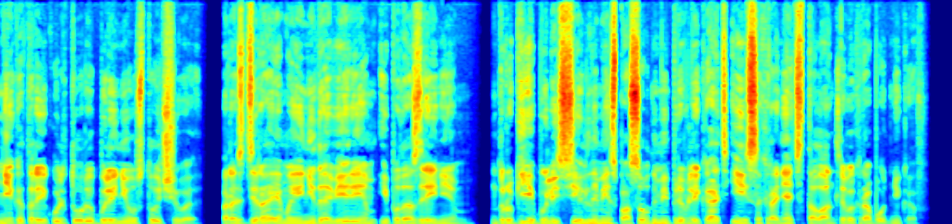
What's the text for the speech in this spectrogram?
Некоторые культуры были неустойчивы, раздираемые недоверием и подозрением. Другие были сильными, способными привлекать и сохранять талантливых работников.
